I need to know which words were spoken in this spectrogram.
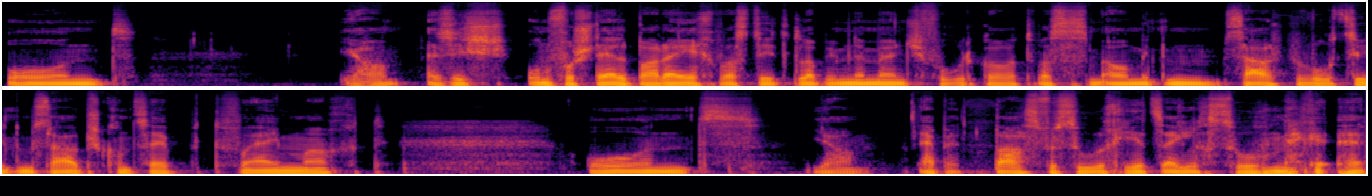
Und ja, es ist unvorstellbar, was dort, glaube ich, in einem Menschen vorgeht, was es auch mit dem Selbstbewusstsein, mit dem Selbstkonzept von einem macht. Und ja, eben, das versuche ich jetzt eigentlich so mega, äh,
